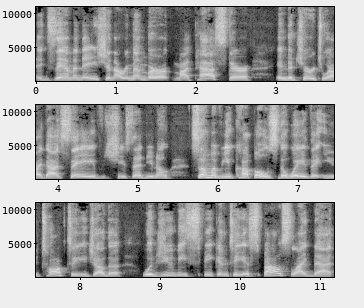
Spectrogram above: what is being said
examination i remember my pastor in the church where I got saved, she said, you know, some of you couples, the way that you talk to each other, would you be speaking to your spouse like that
